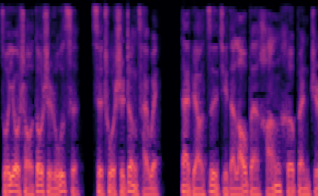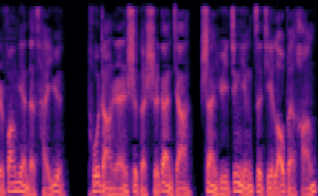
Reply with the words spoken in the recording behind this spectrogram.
左右手都是如此，此处是正财位，代表自己的老本行和本职方面的财运。土长人是个实干家，善于经营自己老本行，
